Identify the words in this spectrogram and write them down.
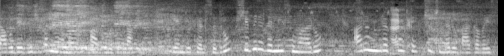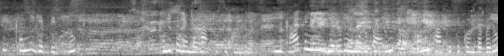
ಯಾವುದೇ ದುಷ್ಪರಿಣಾಮಗಳು ಆಗುವುದಿಲ್ಲ ಎಂದು ತಿಳಿಸಿದರು. ಶಿಬಿರದಲ್ಲಿ ಸುಮಾರು ಆರುನೂರಕ್ಕೂ ಹೆಚ್ಚು ಜನರು ಭಾಗವಹಿಸಿ ಕಣ್ಣಿಗೆ ಬಿದ್ದು ಹನಿಗಳನ್ನು ಹಾಕಿಸಿಕೊಂಡರು. ಈಗಾಗಲೇ ಎರಡು, ಮೂರು ಬಾರಿ ಹನಿ ಹಾಕಿಸಿಕೊಂಡವರು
